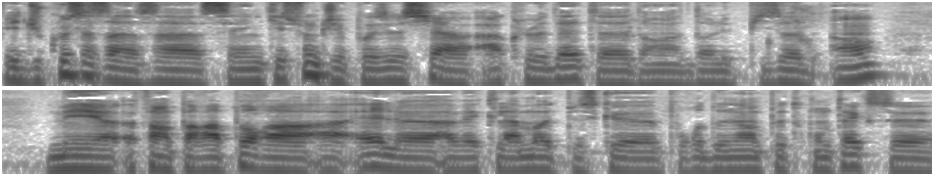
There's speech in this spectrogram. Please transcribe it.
Et du coup ça ça, ça c'est une question que j'ai posée aussi à, à Claudette dans dans l'épisode 1 mais euh, enfin par rapport à, à, elle euh, avec la mode puisque pour donner un peu de contexte euh,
